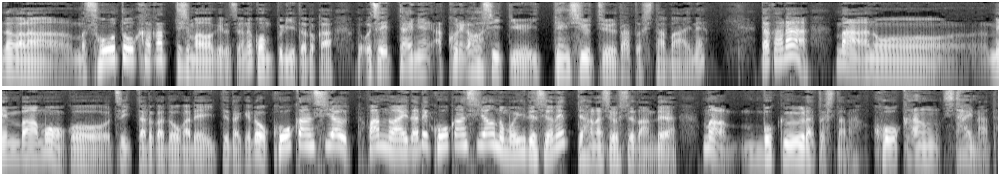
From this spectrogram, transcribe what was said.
だから、まあ、相当かかってしまうわけですよね、コンプリートとか。絶対に、これが欲しいっていう一点集中だとした場合ね。だから、まあ、あのー、メンバーも、こう、ツイッターとか動画で言ってたけど、交換し合う、ファンの間で交換し合うのもいいですよねって話をしてたんで、まあ、僕らとしたら、交換したいなと。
